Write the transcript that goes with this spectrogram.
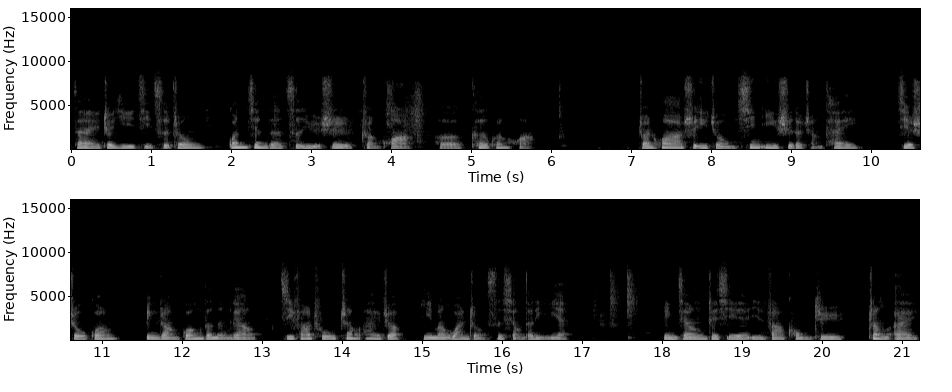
在这一几次中，关键的词语是转化和客观化。转化是一种新意识的展开，接收光，并让光的能量激发出障碍着你们完整思想的理念，并将这些引发恐惧、障碍、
